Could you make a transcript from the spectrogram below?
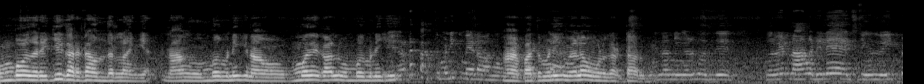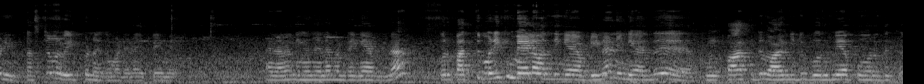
ஒம்போதரைக்கு கரெக்டாக வந்துடலாம் இங்கே நாங்கள் ஒம்பது மணிக்கு நான் ஒம்போதே கால் ஒம்பது மணிக்கு. பத்து மணிக்கு மேலே ஆ பத்து மணிக்கு மேலே உங்களுக்கு கரெக்டாக இருக்கும். ஏன்னா நீங்களுக்கு வந்து ஒருவேளை நாங்கள் டிலே ஆயிடுச்சு நீங்கள் வந்து வெயிட் பண்ணி கஸ்டமர் வெயிட் பண்ண வைக்க மாட்டேன் எப்பயுமே. அதனால நீங்கள் வந்து என்ன பண்ணுறீங்க அப்படின்னா ஒரு பத்து மணிக்கு மேலே வந்தீங்க அப்படின்னா நீங்கள் வந்து உங்களுக்கு பார்த்துட்டு வாங்கிட்டு பொறுமையாக போகிறதுக்கு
